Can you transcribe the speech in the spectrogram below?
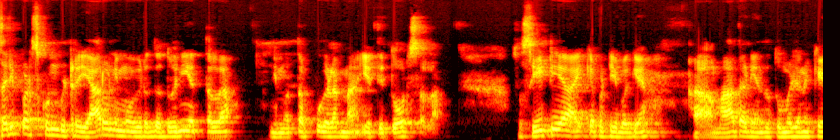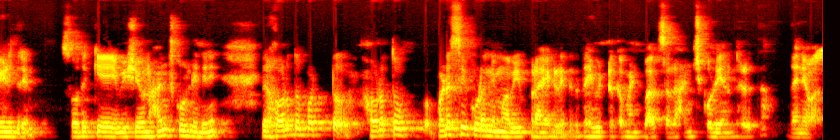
ಸರಿಪಡಿಸ್ಕೊಂಡು ಬಿಟ್ರೆ ಯಾರು ನಿಮ್ಮ ವಿರುದ್ಧ ಧ್ವನಿ ಎತ್ತಲ್ಲ? ನಿಮ್ಮ ತಪ್ಪುಗಳನ್ನ ಎತ್ತಿ ತೋರಿಸಲ್ಲ. ಸೊ ಸಿ ಟಿ ಆಯ್ಕೆ ಪಟ್ಟಿ ಬಗ್ಗೆ ಮಾತಾಡಿ ಅಂತ ತುಂಬ ಜನ ಕೇಳಿದ್ರಿ. ಸೊ ಅದಕ್ಕೆ ಈ ವಿಷಯವನ್ನು ಹಂಚ್ಕೊಂಡಿದ್ದೀನಿ. ಇದರ ಹೊರತುಪಟ್ಟು ಹೊರತು ಪಡಿಸಿ ಕೂಡ ನಿಮ್ಮ ಅಭಿಪ್ರಾಯಗಳಿದ್ರೆ ದಯವಿಟ್ಟು ಕಮೆಂಟ್ ಬಾಕ್ಸ್ ಅಲ್ಲಿ ಹಂಚ್ಕೊಡಿ ಅಂತ ಹೇಳ್ತಾ ಧನ್ಯವಾದ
